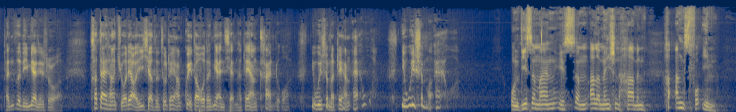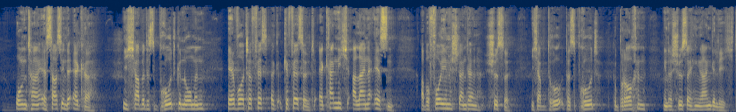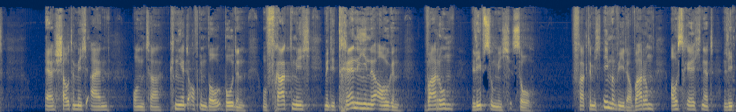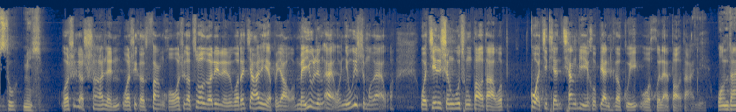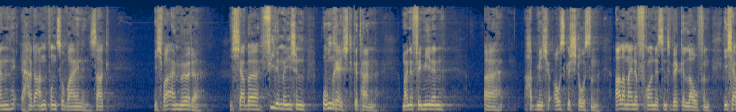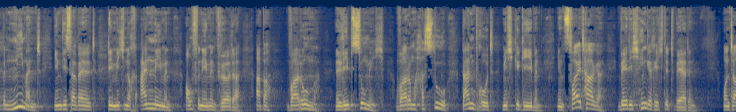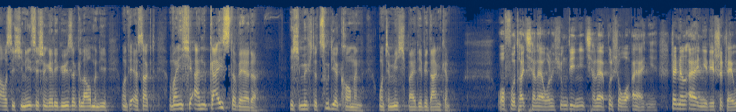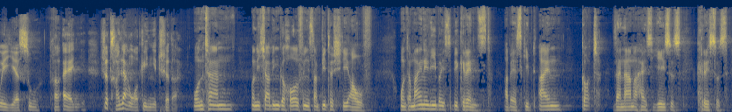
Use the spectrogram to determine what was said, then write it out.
盆子里面的时候，他带上脚镣，一下子就这样跪到我的面前，他这样看着我。你为什么这样爱我？你为什么爱我？Und dieser Mann ist, ähm, alle Menschen haben Angst vor ihm. Und äh, er saß in der Ecke. Ich habe das Brot genommen. Er wurde äh, gefesselt. Er kann nicht alleine essen. Aber vor ihm stand eine Schüssel. Ich habe das Brot gebrochen, in der Schüssel hineingelegt. Er schaute mich an und äh, kniete auf dem Bo Boden und fragte mich mit den Tränen in den Augen, warum liebst du mich so? Fragte mich immer wieder, warum ausgerechnet liebst du mich? 我是个杀人，我是个放火，我是个作恶的人，我的家人也不要我，没有人爱我，你为什么爱我？我今生无从报答，我过几天枪毙以后变成个鬼，我回来报答你。 Und dann, er hat angefangen zu weinen, sagt, ich war ein Mörder. Ich habe viele Menschen Unrecht getan. Meine Familien äh, hat mich ausgestoßen. Alle meine Freunde sind weggelaufen. Ich habe niemand in dieser Welt, der mich noch annehmen, aufnehmen würde. Aber warum liebst du mich? Warum hast du dein Brot mich gegeben? In zwei Tagen werde ich hingerichtet werden. Und aus dem chinesischen religiösen Glauben, die, und er sagt, wenn ich ein Geister werde, ich möchte zu dir kommen und mich bei dir bedanken. 我扶他起来，我说兄弟，你起来，不是我爱你，真正爱你的是这位耶稣，他爱你，是他让我给你吃的。 Und, ähm, und ich habe ihm geholfen, ich sage, bitte steh auf. Und meine Liebe ist begrenzt, aber es gibt einen Gott, sein Name heißt Jesus Christus.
